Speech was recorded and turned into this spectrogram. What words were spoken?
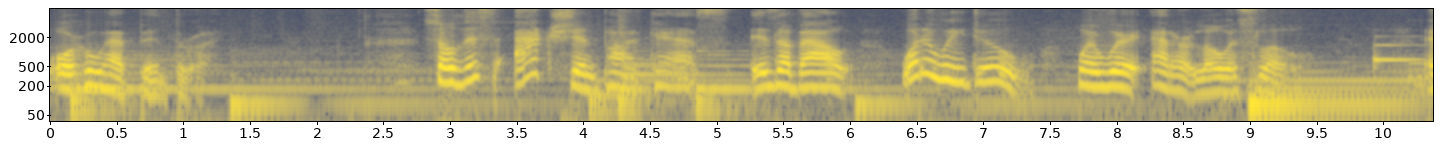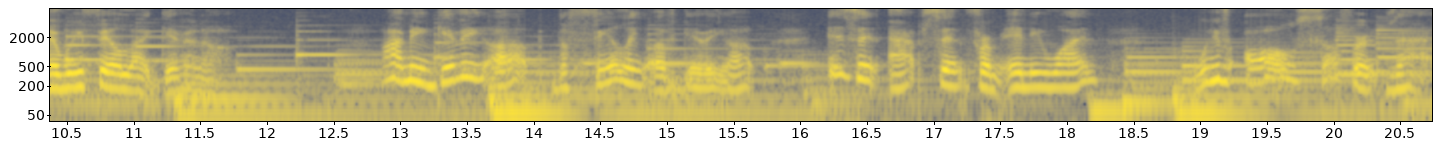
or who have been through it. So, this action podcast is about what do we do when we're at our lowest low and we feel like giving up. I mean, giving up, the feeling of giving up, isn't absent from anyone. We've all suffered that,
